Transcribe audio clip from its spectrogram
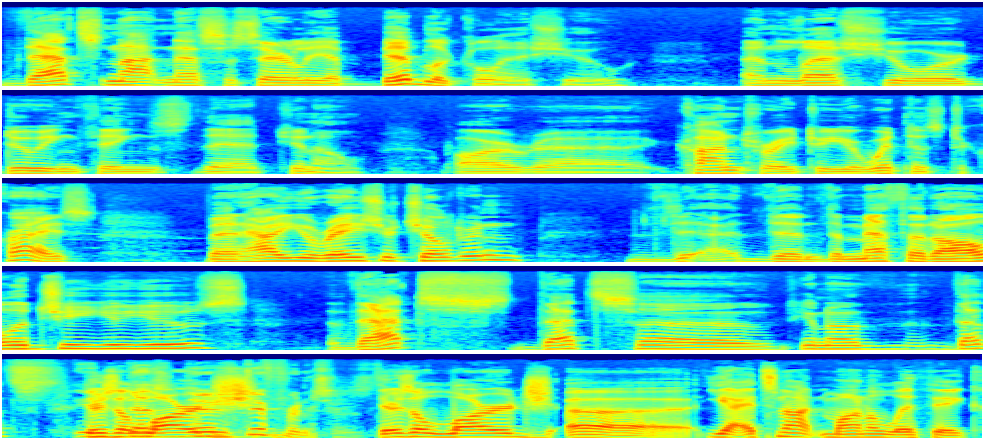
that's not necessarily a biblical issue unless you're doing things that you know are uh, contrary to your witness to Christ. But how you raise your children, the the, the methodology you use, that's that's uh, you know that's it There's a large there's differences. There's a large uh yeah, it's not monolithic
